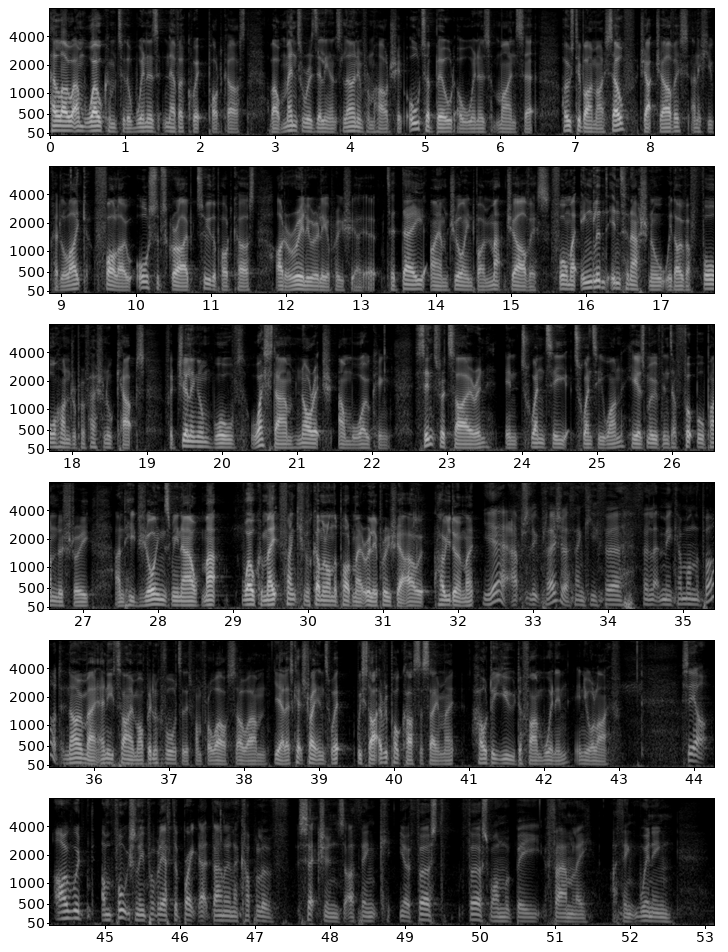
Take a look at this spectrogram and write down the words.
Hello and welcome to the Winners Never Quit podcast about mental resilience, learning from hardship, all to build a winner's mindset. Hosted by myself, Jack Jarvis, and if you could like, follow, or subscribe to the podcast, I'd really, really appreciate it. Today I am joined by Matt Jarvis, former England international with over 400 professional caps for Gillingham, Wolves, West Ham, Norwich, and Woking. Since retiring in 2021, he has moved into football punditry, and he joins me now. Matt, welcome, mate. Thank you for coming on the pod, mate. Really appreciate it. How how you doing, mate? Yeah, absolute pleasure. Thank you for, for letting me come on the pod. No, mate. Anytime. I've been looking forward to this one for a while. So, um, yeah, let's get straight into it. We start every podcast the same, mate. How do you define winning in your life? See, I, I would unfortunately probably have to break that down in a couple of sections. I think you know, first first one would be family. I think winning,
